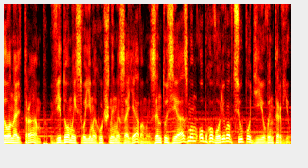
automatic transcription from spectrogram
Дональд Трамп, відомий своїми гучними заявами, з ентузіазмом обговорював цю подію в інтерв'ю.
